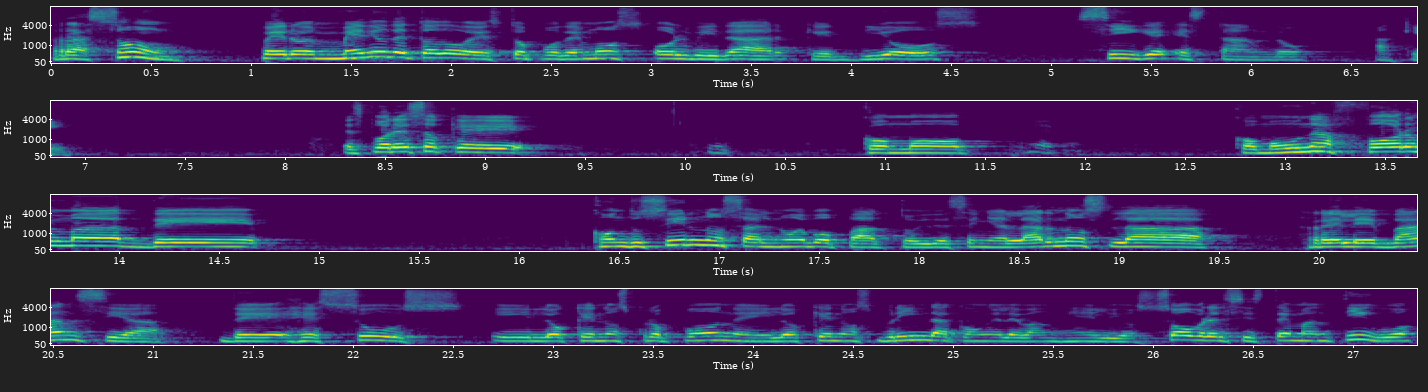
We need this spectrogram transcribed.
razón. Pero en medio de todo esto podemos olvidar que Dios sigue estando aquí. Es por eso que como, como una forma de conducirnos al nuevo pacto y de señalarnos la relevancia de Jesús y lo que nos propone y lo que nos brinda con el Evangelio sobre el sistema antiguo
